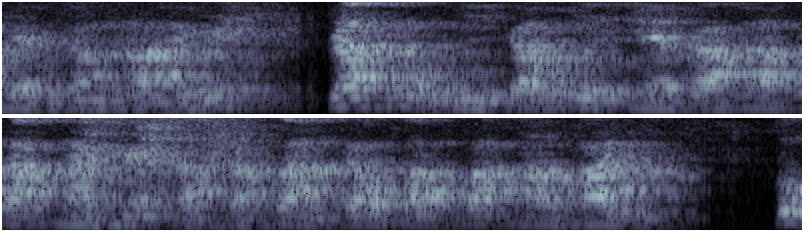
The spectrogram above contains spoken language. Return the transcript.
เป็นทั้งหลาย พระผู้มีเจ้าที่อเทระอารักษ์มาเหตัดกับบ้านเจ้าป่าว่าอาภัยผู้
